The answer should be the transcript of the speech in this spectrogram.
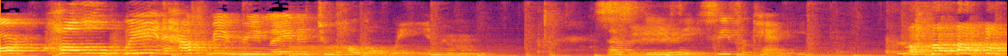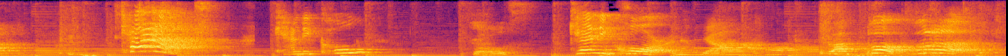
C for Halloween. It has to be related to Halloween. Mm-hmm. 嗯。That's C. easy. C for candy. Cat! Candy corn? Close. Candy corn. Yeah. Drop book. Look.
